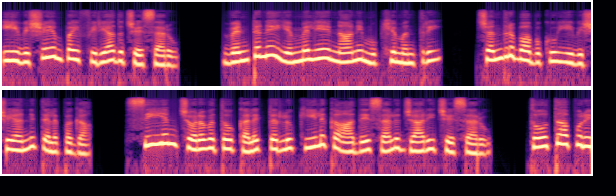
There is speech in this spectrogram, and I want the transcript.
ఈ విషయంపై ఫిర్యాదు చేశారు. వెంటనే ఎమ్మెల్యే నాని ముఖ్యమంత్రి చంద్రబాబుకు ఈ విషయాన్ని తెలపగా సీఎం చొరవతో కలెక్టర్లు కీలక ఆదేశాలు జారీ చేశారు. తోతాపురి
